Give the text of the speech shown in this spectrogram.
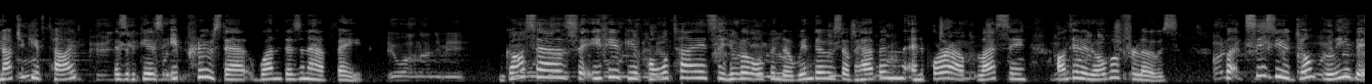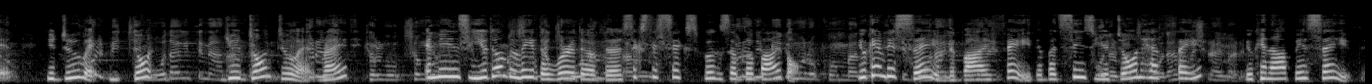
not to give tithe is because it proves that one doesn't have faith. God says if you give whole tithes, He will open the windows of heaven and pour out blessing until it overflows. But since you don't believe it, you do it. Don't you don't do it, right? It means you don't believe the word of the 66 books of the Bible. You can be saved by faith, but since you don't have faith, you cannot be saved.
